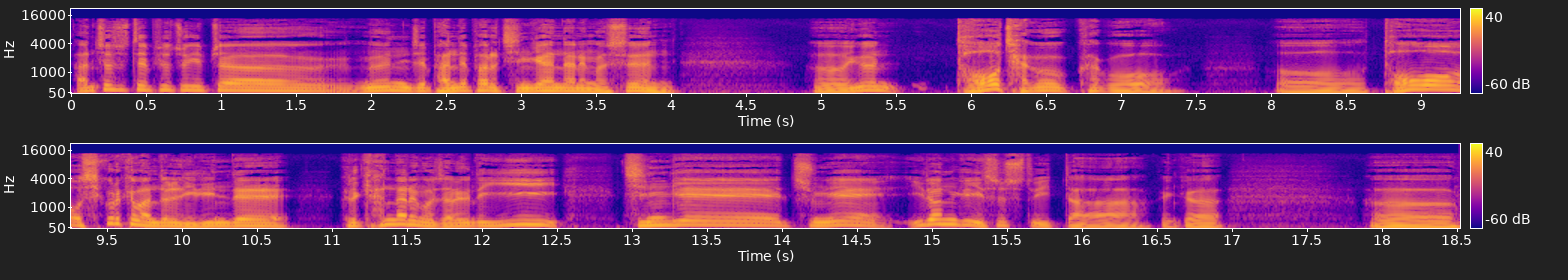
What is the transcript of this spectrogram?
안철수 대표 쪽 입장은 이제 반대파를 징계한다는 것은 어 이건 더 자극하고 어더 시끄럽게 만들 일인데 그렇게 한다는 거잖아요. 근데 이 징계 중에 이런 게 있을 수도 있다. 그러니까 어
